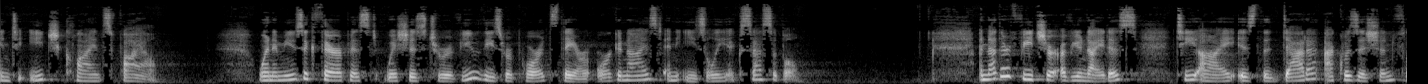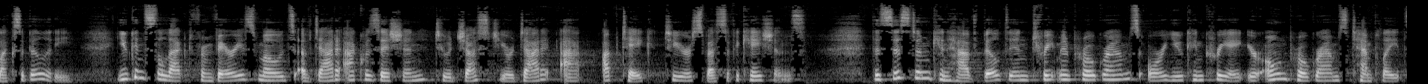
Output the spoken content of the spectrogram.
into each client's file. When a music therapist wishes to review these reports, they are organized and easily accessible. Another feature of Unitus TI is the data acquisition flexibility. You can select from various modes of data acquisition to adjust your data uptake to your specifications. The system can have built in treatment programs, or you can create your own programs, templates,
